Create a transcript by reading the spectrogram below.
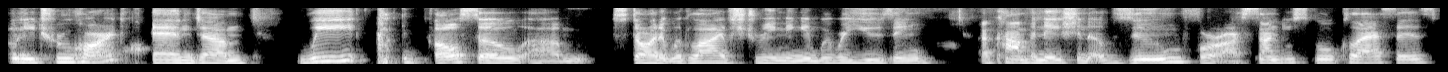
Tony Trueheart. And um, we also um, started with live streaming and we were using a combination of Zoom for our Sunday school classes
